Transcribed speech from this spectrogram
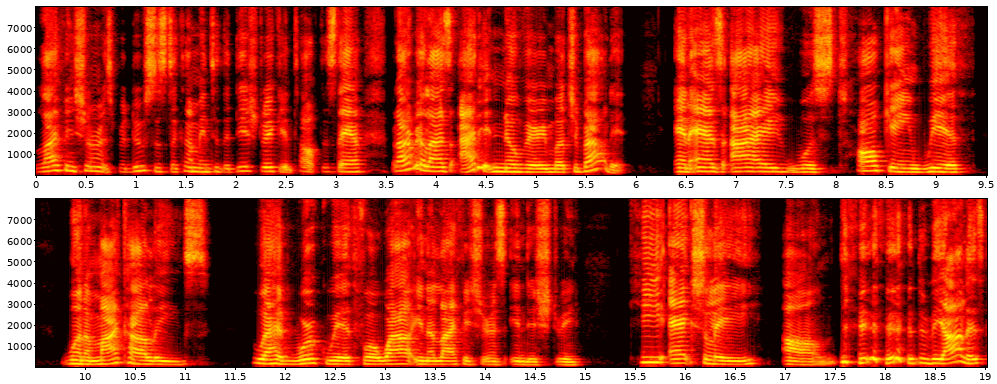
life insurance producers to come into the district and talk to staff, but I realized I didn't know very much about it. And as I was talking with one of my colleagues who I had worked with for a while in the life insurance industry, he actually, um, to be honest,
